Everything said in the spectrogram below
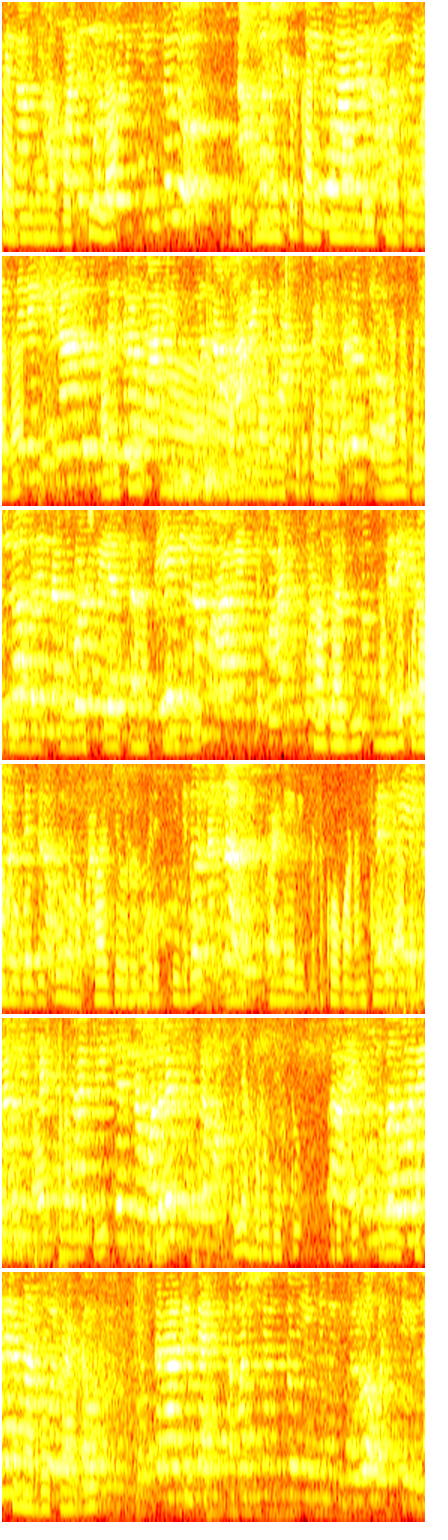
ಕಾರ್ಯಕ್ರಮ ಗೊತ್ತಿಲ್ಲ ಮೈಸೂರು ಕಾರ್ಯಕ್ರಮ ಒಂದು ಐತೆ ನೋಡ್ರಿ ಇವಾಗ ಅದಕ್ಕೆ ಬಂದಿಲ್ಲ ಮೈಸೂರು ಕಡೆ ಪ್ರಯಾಣ ಬೆಳೆಸಿದ್ದಾರೆ ಹಾಗಾಗಿ ನಮ್ಮದು ಕೂಡ ಹೋಗೋದಿತ್ತು ನಮ್ಮ ಅಪ್ಪಾಜಿಯವರು ಬಿಡಿಸಿದ್ರು ಕಣ್ಣೇರಿ ಮಠಕ್ಕೆ ಹೋಗೋಣ ಅಂತ ಹೇಳಿ ಅದಕ್ಕೆ ನಾವು ಕೂಡ ಬಿಟ್ಟು ಅಲ್ಲೇ ಹೋಗೋದಿತ್ತು ಅದಕ್ಕೆ ಮಾಡಬೇಕು ನೋಡ್ರಿ ಹೇಳುವ ಅವಶ್ಯ ಇಲ್ಲ.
